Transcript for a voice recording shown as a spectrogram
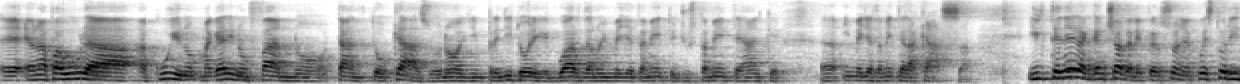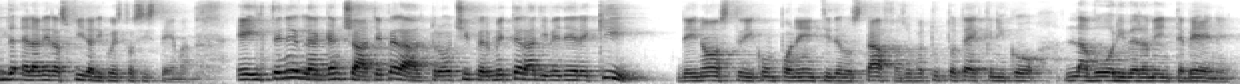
eh, è una paura a cui no, magari non fanno tanto caso no? gli imprenditori che guardano immediatamente, giustamente anche eh, immediatamente la cassa. Il tenere agganciate le persone a questo RID è la vera sfida di questo sistema e il tenerle agganciate peraltro ci permetterà di vedere chi dei nostri componenti dello staff, soprattutto tecnico, lavori veramente bene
